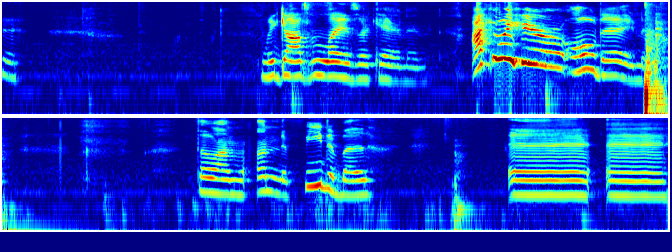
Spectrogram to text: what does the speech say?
We got the laser cannon. I can wait here all day now. So I'm undefeatable. Uh, uh,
